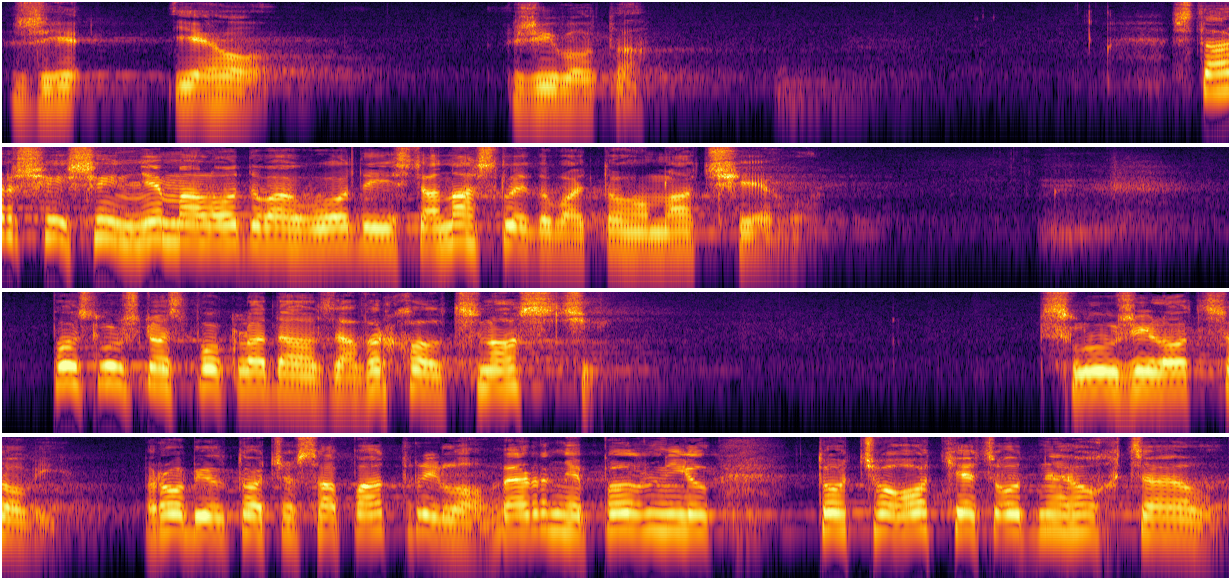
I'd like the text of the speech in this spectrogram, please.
z jeho života. Starší syn nemal odvahu odísť a nasledovať toho mladšieho. Poslušnosť pokladal za vrchol cnosti. Slúžil otcovi, robil to, čo sa patrilo, verne plnil to, čo otec od neho chcel.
